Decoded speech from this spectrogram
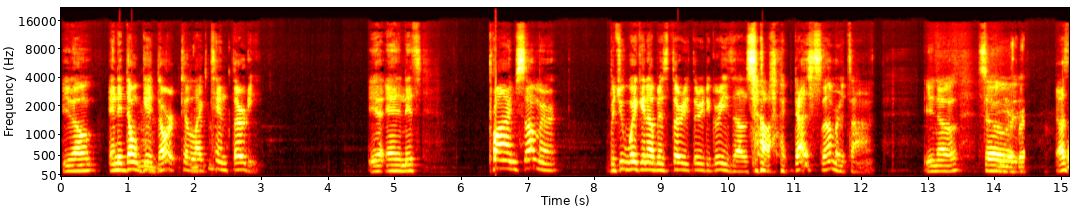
you know, and it don't get Mm. dark till like ten thirty. Yeah, and it's prime summer, but you're waking up and it's 33 degrees outside. That's summertime, you know. So that's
